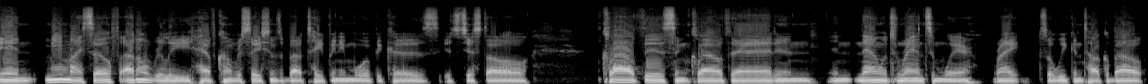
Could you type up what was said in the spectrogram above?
and me myself, I don't really have conversations about tape anymore because it's just all cloud this and cloud that and and now it's ransomware, right? So we can talk about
